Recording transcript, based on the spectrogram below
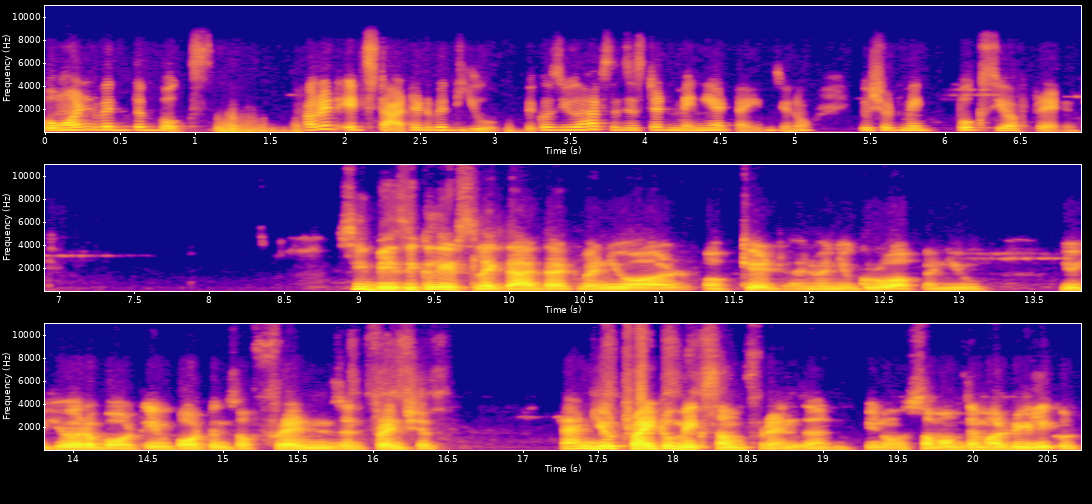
bond with the books how did it started with you because you have suggested many a times you know you should make books your friend See, basically, it's like that. That when you are a kid and when you grow up and you you hear about importance of friends and friendship, and you try to make some friends, and you know some of them are really good,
